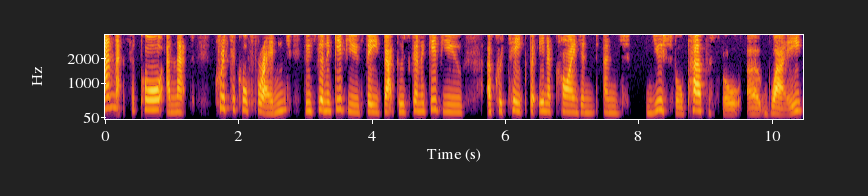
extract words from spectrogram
and that support and that critical friend who's going to give you feedback, who's going to give you a critique, but in a kind and, and useful, purposeful uh, way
